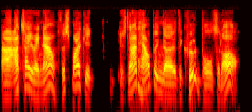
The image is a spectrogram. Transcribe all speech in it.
Uh, I'll tell you right now, this market is not helping the the crude bulls at all.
